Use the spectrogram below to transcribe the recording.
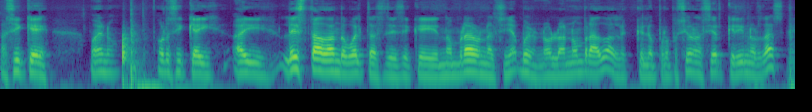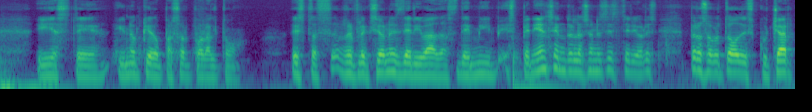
Así que, bueno, ahora sí que hay, hay, le he estado dando vueltas desde que nombraron al señor, bueno, no lo ha nombrado, al que lo propusieron al señor Quirino Ordaz, y este, y no quiero pasar por alto estas reflexiones derivadas de mi experiencia en relaciones exteriores, pero sobre todo de escuchar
